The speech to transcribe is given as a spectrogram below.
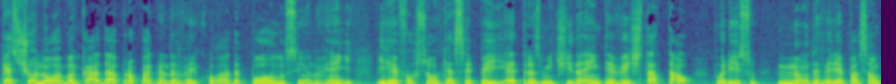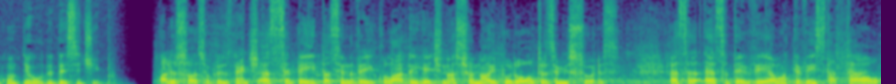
questionou a bancada a propaganda veiculada por Luciano Heng e reforçou que a CPI é transmitida em TV estatal, por isso não deveria passar um conteúdo desse tipo. Olha só, senhor presidente, a CPI está sendo veiculada em rede nacional e por outras emissoras. Essa, essa TV é uma TV estatal.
